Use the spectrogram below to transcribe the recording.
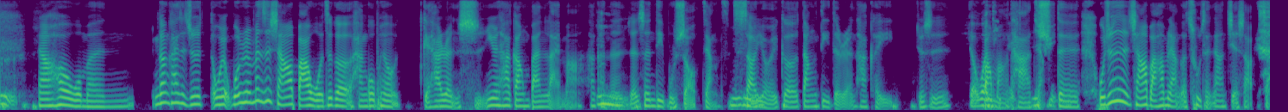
嗯。然后我们刚开始就是我我原本是想要把我这个韩国朋友给他认识，因为他刚搬来嘛，他可能人生地不熟，这样子，嗯、至少有一个当地的人，他可以就是。帮忙他这样，对，我就是想要把他们两个促成这样介绍一下，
